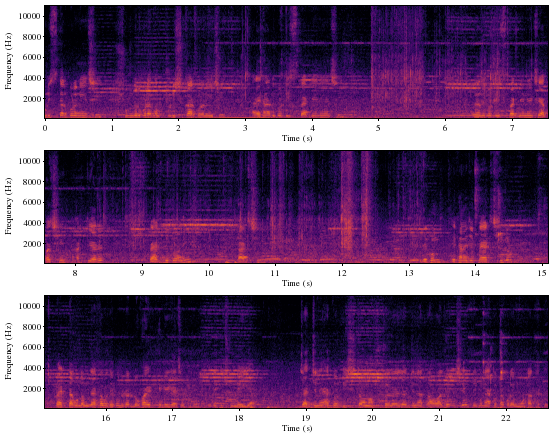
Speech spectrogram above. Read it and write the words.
পরিষ্কার করে নিয়েছি, সুন্দর করে একদম পরিষ্কার করে নিয়েছি। আর এখানে দুটো ডিসপ্যাড দিয়ে নিয়েছি। এখানে দুটো ডিসপ্যাড দিয়ে নিয়েছি অ্যাপাচি আর টিয়ারের প্যাড দুটো আমি কাটছি। দেখুন, এখানে যে প্যাড ছিল প্যাডটা বললাম দেখাবো। দেখুন, এটা লোহায় ঠেকে গেছে পুরো। এটা কিছু নেই আর। যার জন্য এত ডিসটাও নষ্ট হয়ে গেছে, যার জন্য এত আওয়াজ হচ্ছে। দেখুন, এতটা করে মোটা থাকে।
